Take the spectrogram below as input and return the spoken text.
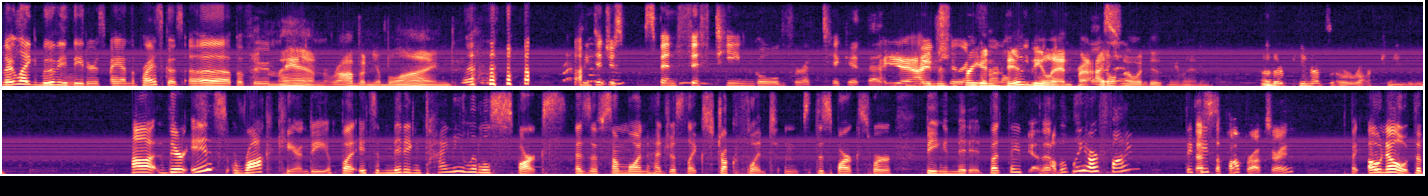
they're like movie hmm. theaters, man. The price goes up of food. Man, Robin, you're blind. We did just spend 15 gold for a ticket that Yeah, I just sure friggin' Disneyland. didn't I don't know what Disneyland is. Are there peanuts or rock candy? Uh, there is rock candy, but it's emitting tiny little sparks, as if someone had just like struck flint and the sparks were being emitted. But they Yeah, that- probably are fine. They That's taste. the pop rocks, right? But, oh no, the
